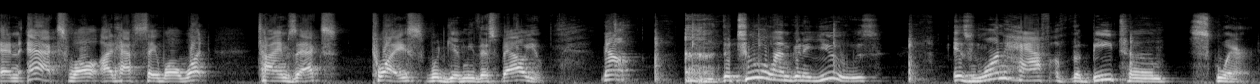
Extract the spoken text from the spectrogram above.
and x, well, I'd have to say, well, what times x twice would give me this value? Now, the tool I'm going to use is 1 half of the b term squared.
